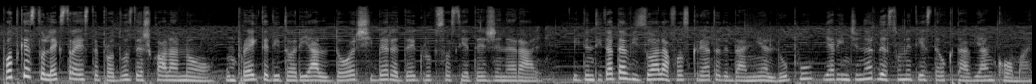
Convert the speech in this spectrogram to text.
Podcastul Extra este produs de Școala Nouă, un proiect editorial DOR și BRD Grup Societe General. Identitatea vizuală a fost creată de Daniel Lupu, iar inginer de sunet este Octavian Coman.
